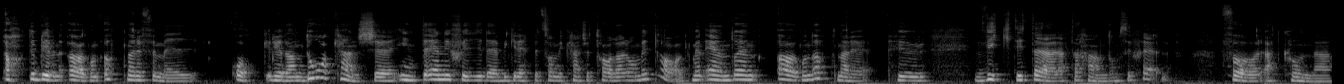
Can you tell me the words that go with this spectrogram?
ja, det blev en ögonöppnare för mig och redan då kanske, inte energi i det begreppet som vi kanske talar om idag, men ändå en ögonöppnare hur viktigt det är att ta hand om sig själv. För att kunna,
